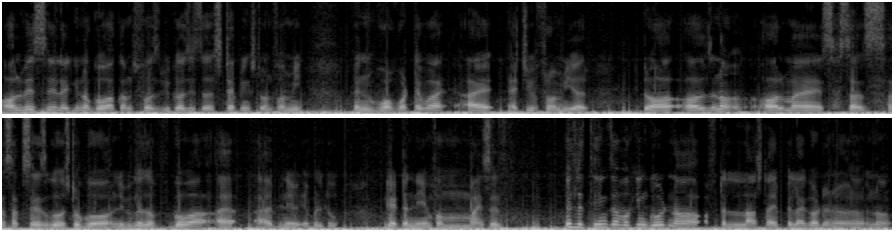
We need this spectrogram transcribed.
always say like you know Goa comes first because it's a stepping stone for me. And wha- whatever I achieve from here all, all you know all my su- su- success goes to Goa only because of Goa I, I've been able to get a name for myself Basically, things are working good now. After last IPL, I got an you know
